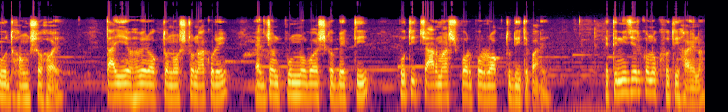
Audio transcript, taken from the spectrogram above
ও ধ্বংস হয়। তাই এভাবে রক্ত নষ্ট না করে একজন পূর্ণবয়স্ক ব্যক্তি প্রতি চার মাস পর পর রক্ত দিতে পারে। এতে নিজের কোনো ক্ষতি হয় না।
